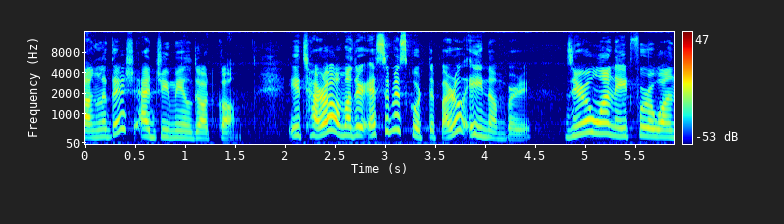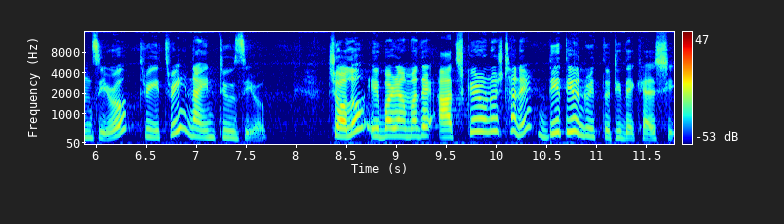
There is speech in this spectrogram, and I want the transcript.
Bangladesh at gmail dot com এছাড়াও আমাদের এস এম এস করতে পারো এই নম্বরে zero one eight four one zero three three nine two zero চলো, এবারে আমাদের আজকের অনুষ্ঠানের দ্বিতীয় নৃত্যটি দেখে আসি।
